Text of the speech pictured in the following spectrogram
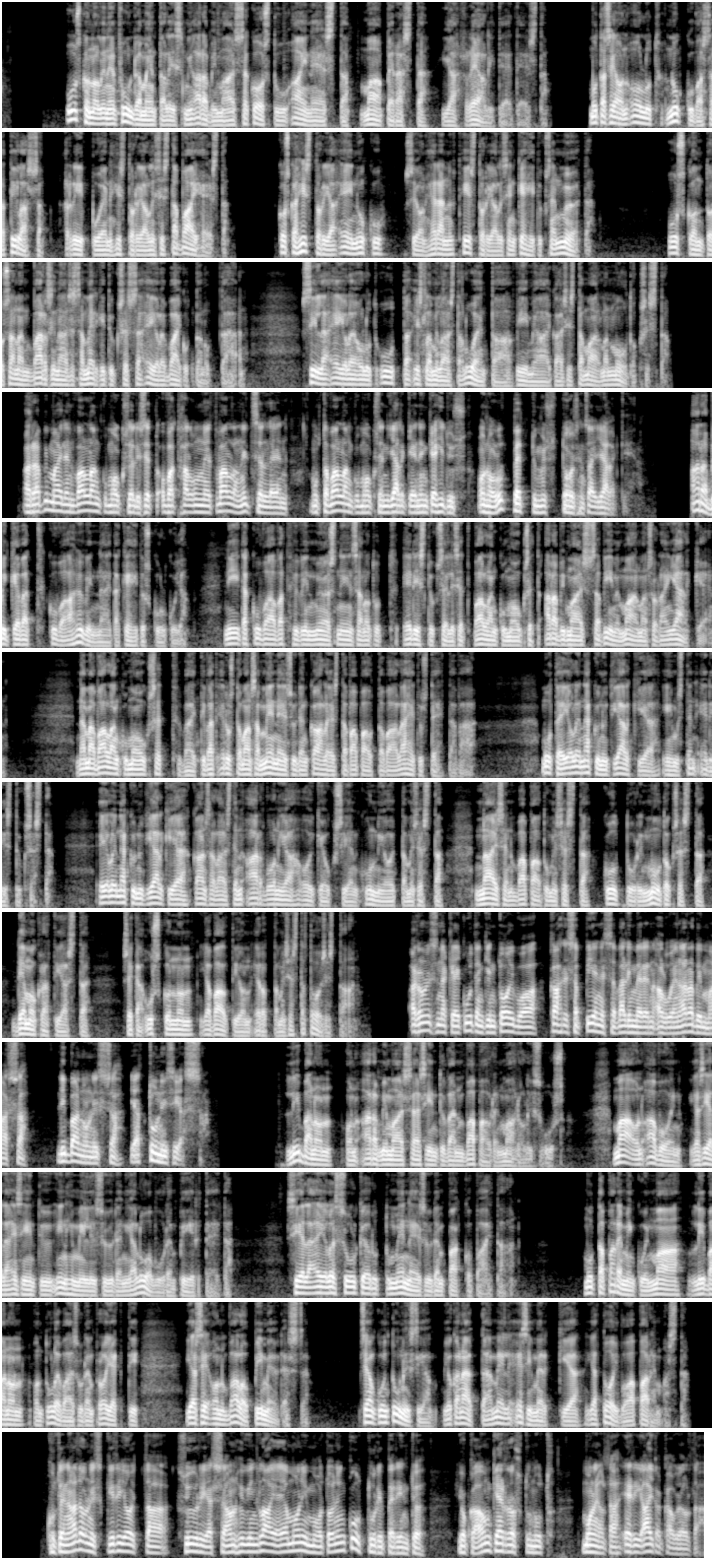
Uskonnollinen fundamentalismi arabimaissa koostuu aineesta, maaperästä ja realiteeteista. Mutta se on ollut nukkuvassa tilassa riippuen historiallisista vaiheista. Koska historia ei nuku, se on herännyt historiallisen kehityksen myötä. Uskonto sanan varsinaisessa merkityksessä ei ole vaikuttanut tähän. Sillä ei ole ollut uutta islamilaista luentaa viimeaikaisista maailmanmuutoksista. Arabimaiden vallankumoukselliset ovat halunneet vallan itselleen, mutta vallankumouksen jälkeinen kehitys on ollut pettymys toisensa jälkeen. Arabikevät kuvaa hyvin näitä kehityskulkuja. Niitä kuvaavat hyvin myös niin sanotut edistykselliset vallankumoukset arabimaissa viime maailmansodan jälkeen. Nämä vallankumoukset väittivät edustavansa menneisyyden kahleista vapauttavaa lähetystehtävää, mutta ei ole näkynyt jälkiä ihmisten edistyksestä. Ei ole näkynyt jälkiä kansalaisten arvon ja oikeuksien kunnioittamisesta, naisen vapautumisesta, kulttuurin muutoksesta, demokratiasta sekä uskonnon ja valtion erottamisesta toisistaan. Adonis näkee kuitenkin toivoa kahdessa pienessä Välimeren alueen arabimaassa, Libanonissa ja Tunisiassa. Libanon on arabimaissa esiintyvän vapauden mahdollisuus – Maa on avoin ja siellä esiintyy inhimillisyyden ja luovuuden piirteitä. Siellä ei ole sulkeuduttu menneisyyden pakkopaitaan. Mutta paremmin kuin maa, Libanon on tulevaisuuden projekti ja se on valo pimeydessä. Se on kuin Tunisia, joka näyttää meille esimerkkiä ja toivoa paremmasta. Kuten Adonis kirjoittaa, Syyriassa on hyvin laaja ja monimuotoinen kulttuuriperintö, joka on kerrostunut monelta eri aikakaudelta.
